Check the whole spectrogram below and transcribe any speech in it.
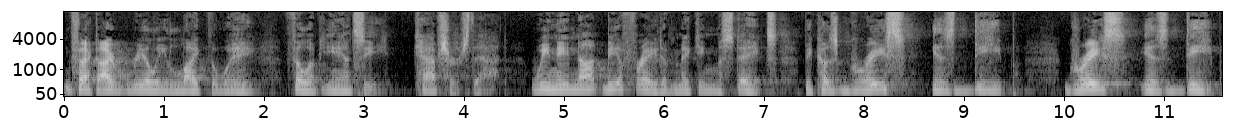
In fact, I really like the way Philip Yancey captures that. We need not be afraid of making mistakes because grace is deep. Grace is deep.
